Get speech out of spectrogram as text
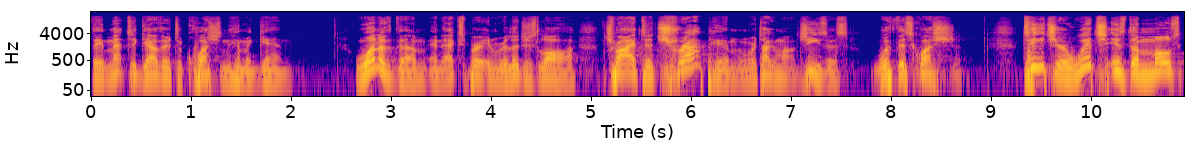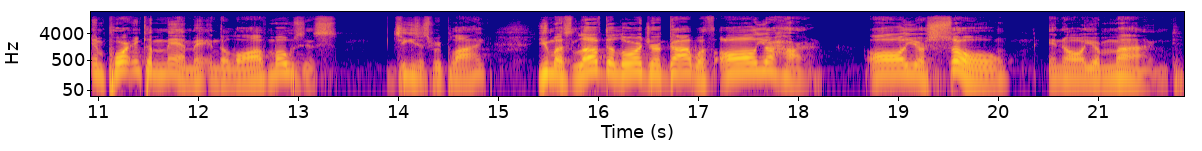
they met together to question him again. One of them, an expert in religious law, tried to trap him, and we're talking about Jesus, with this question Teacher, which is the most important commandment in the law of Moses? Jesus replied, You must love the Lord your God with all your heart, all your soul, and all your mind.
